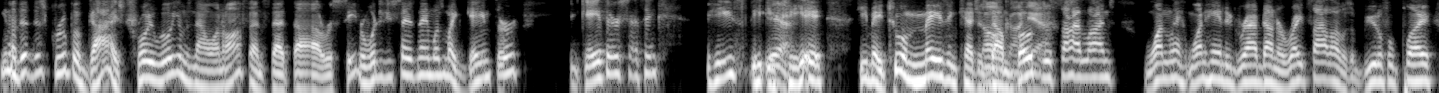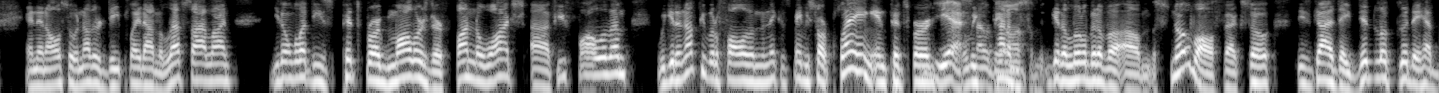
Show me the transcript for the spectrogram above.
you know th- this group of guys, Troy Williams now on offense, that uh, receiver. What did you say his name was? Mike Gaither. Gaithers, I think. He's he, yeah. he, he made two amazing catches oh, down God, both yeah. the sidelines. One one-handed grab down the right sideline was a beautiful play, and then also another deep play down the left sideline you know what? These Pittsburgh Maulers, they're fun to watch. Uh, if you follow them, we get enough people to follow them, then they can maybe start playing in Pittsburgh. Yes, we that would kind be awesome. Get a little bit of a, um, snowball effect. So these guys, they did look good. They had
